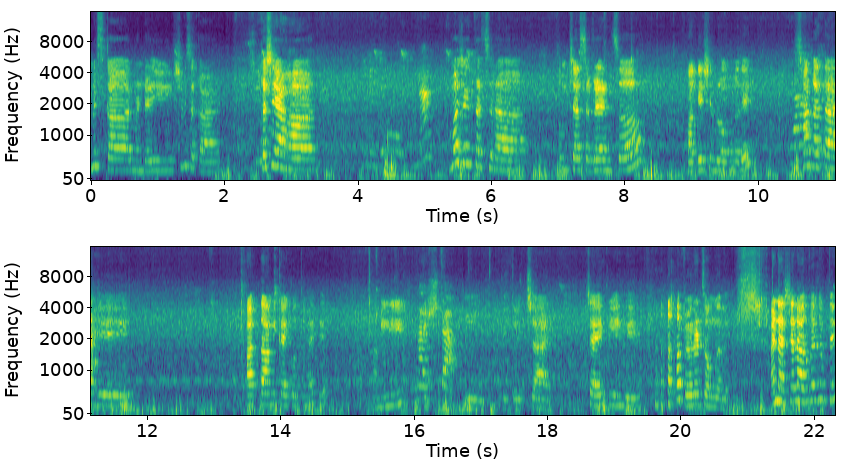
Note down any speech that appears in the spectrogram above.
नमस्कार मंडळी शुभ सकाळ. कसे आहात? मजेतच राहा तुमच्या सगळ्यांचं भाग्यश्री ब्लॉगमध्ये स्वागत आहे. आता आम्ही काय करतो माहिती आहे? आम्ही पितोय चाय. चाय पियेंगे. फेवरेट सॉंग झालं आणि नाश्त्याला आरू काय करते?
